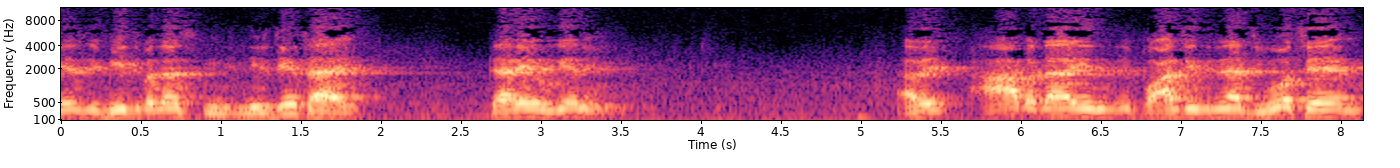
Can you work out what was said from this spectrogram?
એ બીજ બધા નિર્જીવ થાય ત્યારે એ ઉગે નહીં હવે આ બધા પાંચ ઇન્દ્રિયના જીવો છે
